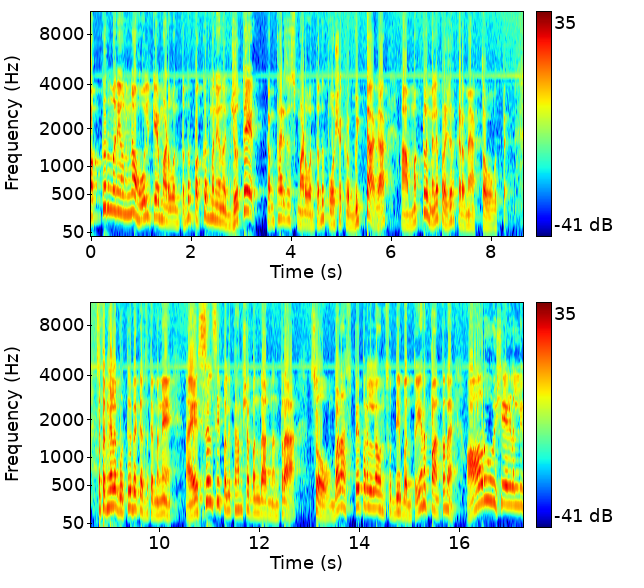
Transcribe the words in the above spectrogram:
ಪಕ್ಕದ ಮನೆಯವನ್ನ ಹೋಲಿಕೆ ಮಾಡುವಂಥದ್ದು, ಪಕ್ಕದ ಮನೆಯವನ ಜೊತೆ ಕಂಪ್ಯಾರಿಸನ್ಸ್ ಮಾಡುವಂಥದ್ದು ಪೋಷಕರು ಬಿಟ್ಟಾಗ ಆ ಮಕ್ಕಳ ಮೇಲೆ ಪ್ರೆಷರ್ ಕಡಿಮೆ ಆಗ್ತಾ ಹೋಗುತ್ತೆ. ಸೊ ತಮಗೆಲ್ಲ ಗೊತ್ತಿರ್ಬೇಕನ್ಸುತ್ತೆ ಮೊನ್ನೆ ಎಸ್ ಎಲ್ ಸಿ ಫಲಿತಾಂಶ ಬಂದಾದ ನಂತರ ಸೊ ಭಾಳ ಪೇಪರೆಲ್ಲ ಒಂದು ಸುದ್ದಿ ಬಂತು. ಏನಪ್ಪ ಅಂತಂದರೆ, ಆರು ವಿಷಯಗಳಲ್ಲಿ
